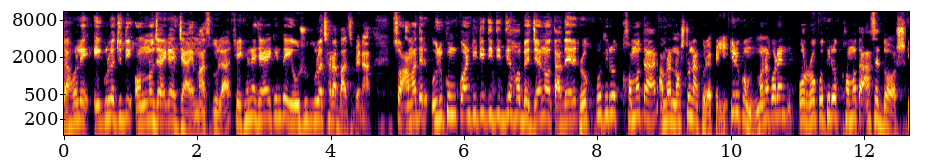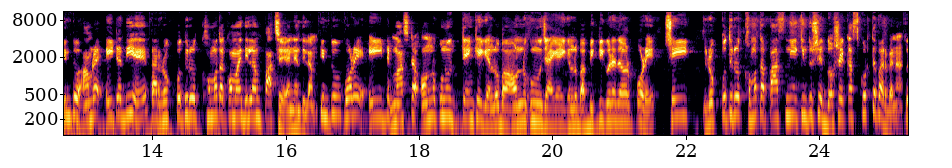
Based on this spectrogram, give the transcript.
তাহলে এগুলো যদি অন্য জায়গায় যায় মাছগুলা, সেখানে যায় কিন্তু এই ওষুধগুলো ছাড়া বাঁচবে না। সো আমাদের ওইরকম কোয়ান্টিটি দিতে হবে যেন তাদের রোগ প্রতিরোধ ক্ষমতা আমরা নষ্ট না করে ফেলি। কীরকম, মনে করেন, ওর রোগ প্রতিরোধ ক্ষমতা আছে দশ, কিন্তু আমরা এইটা দিয়ে তার রোগ প্রতিরোধ ক্ষমতা কমাই দিলাম, পাঁচে এনে দিলাম। কিন্তু পরে এই মাছটা অন্য কোনো ট্যাঙ্কে গেল বা অন্য কোনো জায়গায় গেল বা বিক্রি করে দেওয়ার পরে সেই রোগ প্রতিরোধ ক্ষমতা পাঁচ নিয়ে কিন্তু সে দশের কাজ করতে পারবে না। তো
